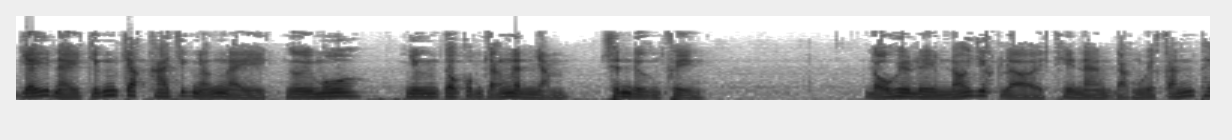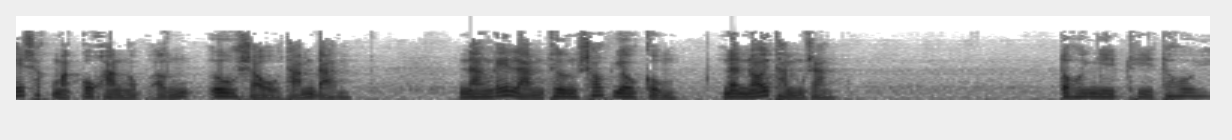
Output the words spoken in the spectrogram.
giấy này chứng chắc hai chiếc nhẫn này người mua, nhưng tôi cũng chẳng nên nhậm, xin đừng phiền. Đỗ hiếu liêm nói dứt lời thì nàng đặng nguyệt ánh thấy sắc mặt của hoàng ngọc ẩn ưu sầu thảm đạm. Nàng lấy làm thương xót vô cùng, nên nói thầm rằng, tội nghiệp thì thôi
